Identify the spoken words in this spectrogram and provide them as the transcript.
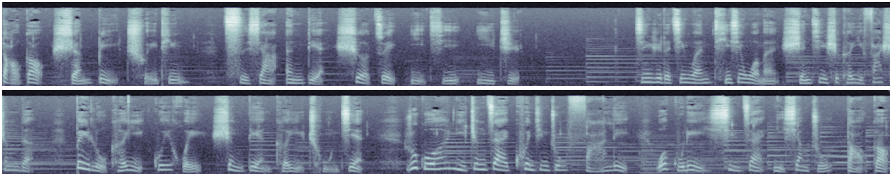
祷告，神必垂听，赐下恩典、赦罪以及医治。今日的经文提醒我们，神迹是可以发生的，被掳可以归回，圣殿可以重建。如果你正在困境中乏力，我鼓励现在你向主祷告，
